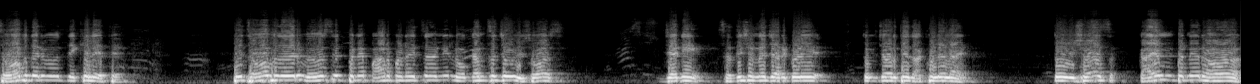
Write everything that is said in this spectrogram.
जबाबदारी देखील येते. ती जबाबदारी व्यवस्थितपणे पार पडायचं आणि लोकांचा जो विश्वास ज्यांनी सतीशांना जारकोळे तुमच्यावरती दाखवलेला आहे तो विश्वास कायमपणे राहावा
